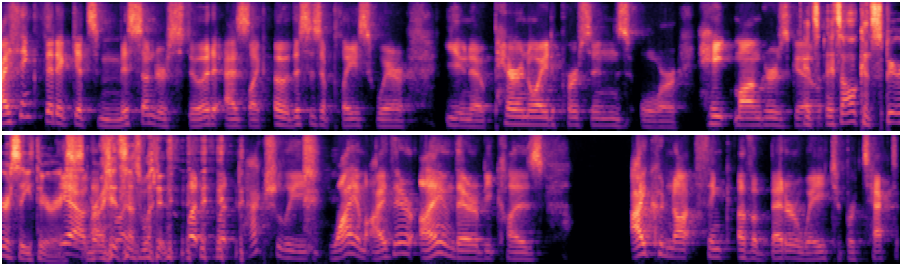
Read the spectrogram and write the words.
I think that it gets misunderstood as like, oh, this is a place where you know paranoid persons or hate mongers go. It's it's all conspiracy theories. Yeah, that's, right? right. that's what it. but but actually, why am I there? I am there because I could not think of a better way to protect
